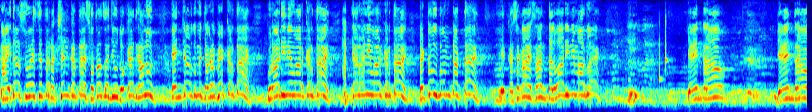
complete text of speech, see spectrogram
कायदा सुव्यवस्थेचं रक्षण करताय स्वतःचा जीव धोक्यात घालून त्यांच्यावर तुम्ही दगडफेक करताय कुऱ्हाडीने वार करताय हत्याराने वार करताय पेट्रोल बॉम्ब टाकताय. हे कसं काय सांग तलवारीने मारलंय? जयंतराव जयंतराव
